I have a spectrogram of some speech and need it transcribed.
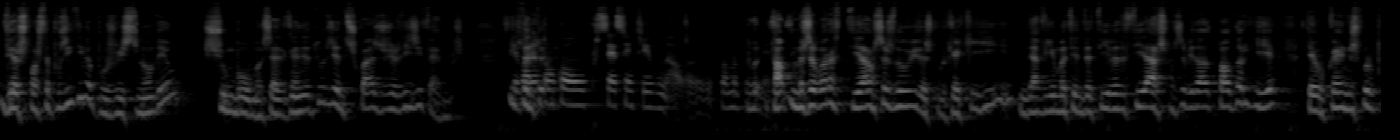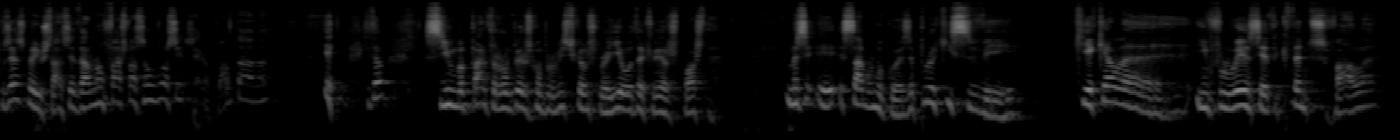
dê resposta positiva. Pelos vistos, não deu. Chumbou uma série de candidaturas, entre os quais os jardins efêmeros. E, agora portanto, estão com o processo em tribunal, com uma tá, Mas agora tiraram-se as dúvidas, porque aqui ainda havia uma tentativa de tirar a responsabilidade para a autarquia. Até o quem nos propusesse, bem, o Estado Central não faz, façam vocês. Era o que faltava. Então, se uma parte romper os compromissos, ficamos por aí, a outra querer resposta. Mas eh, sabe uma coisa? Por aqui se vê que aquela influência de que tanto se fala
